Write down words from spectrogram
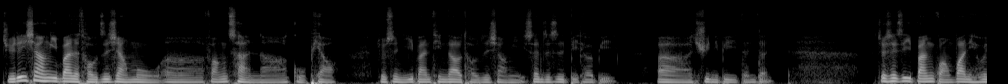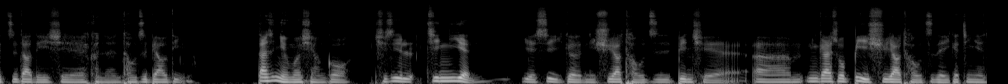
举例像一般的投资项目，呃，房产啊、股票，就是你一般听到的投资项目，甚至是比特币、呃，虚拟币等等，这些是一般广泛你会知道的一些可能投资标的嘛。但是你有没有想过，其实经验也是一个你需要投资，并且呃，应该说必须要投资的一个经验，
